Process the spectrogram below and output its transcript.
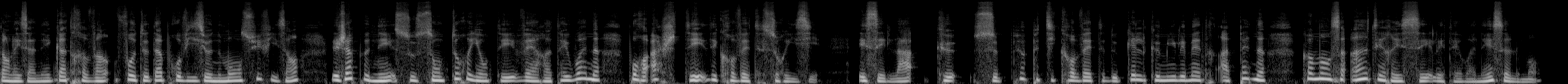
Dans les années 80, faute d'approvisionnement suffisant, les Japonais se sont orientés vers Taïwan pour acheter des crevettes cerisiers. Et c'est là que ce peu petit crevette de quelques millimètres à peine commence à intéresser les Taïwanais seulement.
